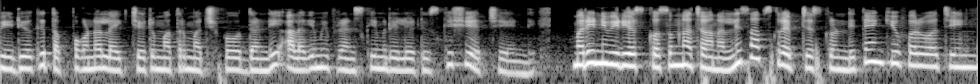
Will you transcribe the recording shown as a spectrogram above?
వీడియోకి తప్పకుండా లైక్ చేయటం మాత్రం మర్చిపోవద్దండి. అలాగే మీ ఫ్రెండ్స్కి మీ రిలేటివ్స్కి షేర్ చేయండి. మరిన్ని వీడియోస్ కోసం నా ఛానల్ని సబ్స్క్రైబ్ చేసుకోండి. Thank you for watching.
